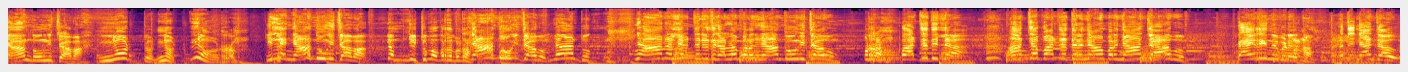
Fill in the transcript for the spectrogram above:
ഞാൻ തൂങ്ങിച്ചാവാ. ഇങ്ങോട്ട് ഇങ്ങോട്ട് ഇങ്ങോട്ട് ഇല്ല ഞാൻ തൂങ്ങിച്ചാവാം. ചുമ്മാ. ഞാൻ തൂങ്ങിച്ചാവും. ഞാൻ ഞാനല്ലേ അച്ഛന്റെ അടുത്ത് കള്ളം പറഞ്ഞ് ഞാൻ തൂങ്ങിച്ചാവും. പറ്റത്തില്ല. അച്ഛൻ പറ്റത്തില്ല. ഞാൻ പറഞ്ഞു ഞാൻ ചാവും. കയറി ഞാൻ ചാവും.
